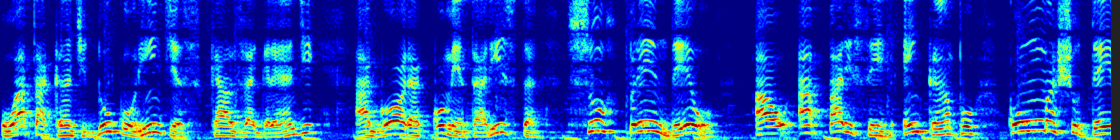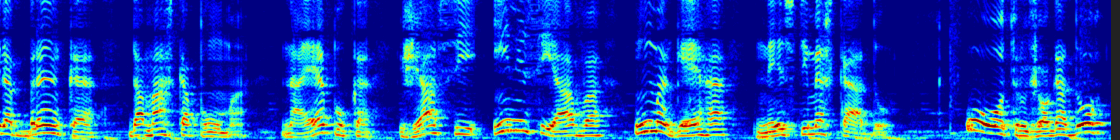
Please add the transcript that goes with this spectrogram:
o atacante do Corinthians, Casa Grande, agora comentarista, surpreendeu ao aparecer em campo com uma chuteira branca da marca Puma. Na época, já se iniciava uma guerra neste mercado. O outro jogador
